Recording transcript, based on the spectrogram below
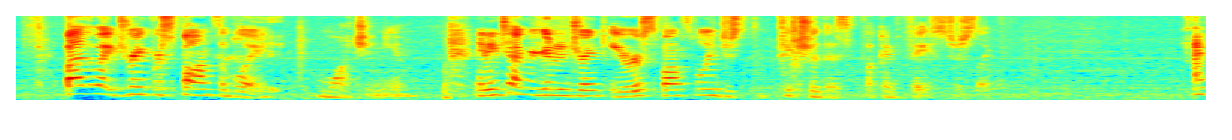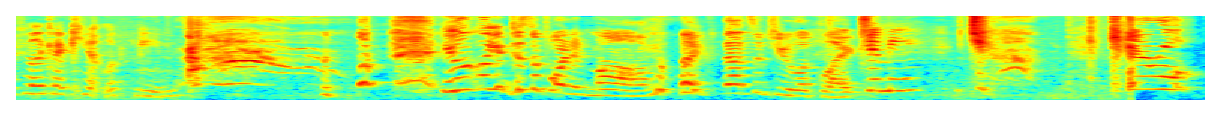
By the way, drink responsibly. I'm watching you. Anytime you're gonna drink irresponsibly, just picture this fucking face, just like. I feel like I can't look mean. you look like a disappointed mom. Like, that's what you look like. Jimmy! Carol!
